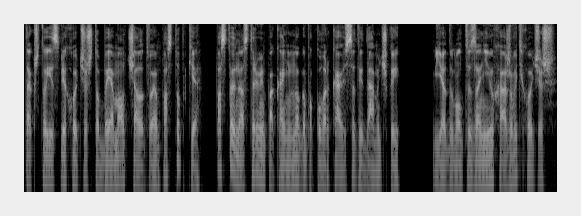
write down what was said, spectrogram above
так что если хочешь, чтобы я молчал о твоем поступке, постой на стреме, пока немного покувыркаюсь с этой дамочкой. Я думал, ты за ней ухаживать хочешь.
